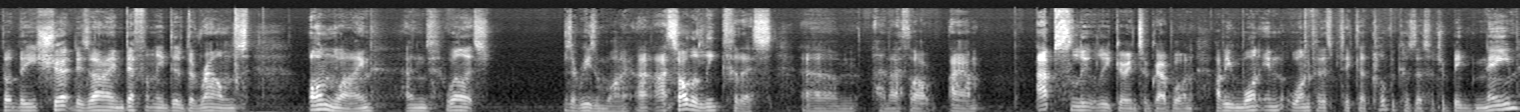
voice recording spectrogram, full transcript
but the shirt design definitely did the rounds online, and well, it's there's a reason why. I, I saw the leak for this, um, and I thought I am absolutely going to grab one. I've been wanting one for this particular club because they're such a big name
